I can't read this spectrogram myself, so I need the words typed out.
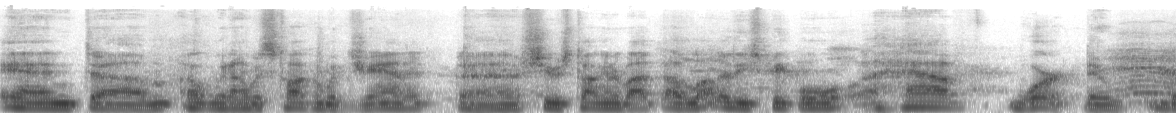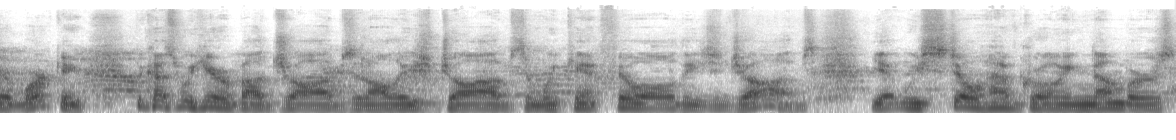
And um, uh, when I was talking with Janet, uh, she was talking about a lot of these people have work. They're they're working because we hear about jobs and all these jobs, and we can't fill all these jobs. Yet we still have growing numbers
